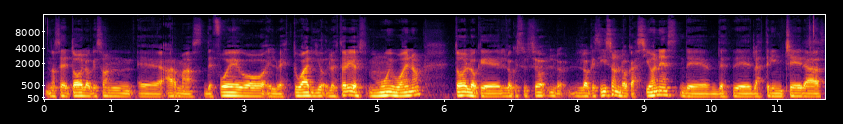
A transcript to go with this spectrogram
no sé, todo lo que son eh, armas de fuego, el vestuario. El vestuario es muy bueno. Todo lo que, lo que, se, usó- lo, lo que se hizo en locaciones, de, desde las trincheras.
